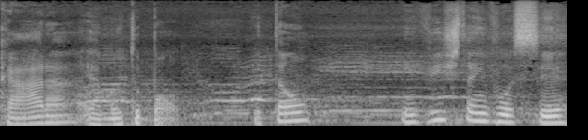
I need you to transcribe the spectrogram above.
cara é muito bom. Então, invista em você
